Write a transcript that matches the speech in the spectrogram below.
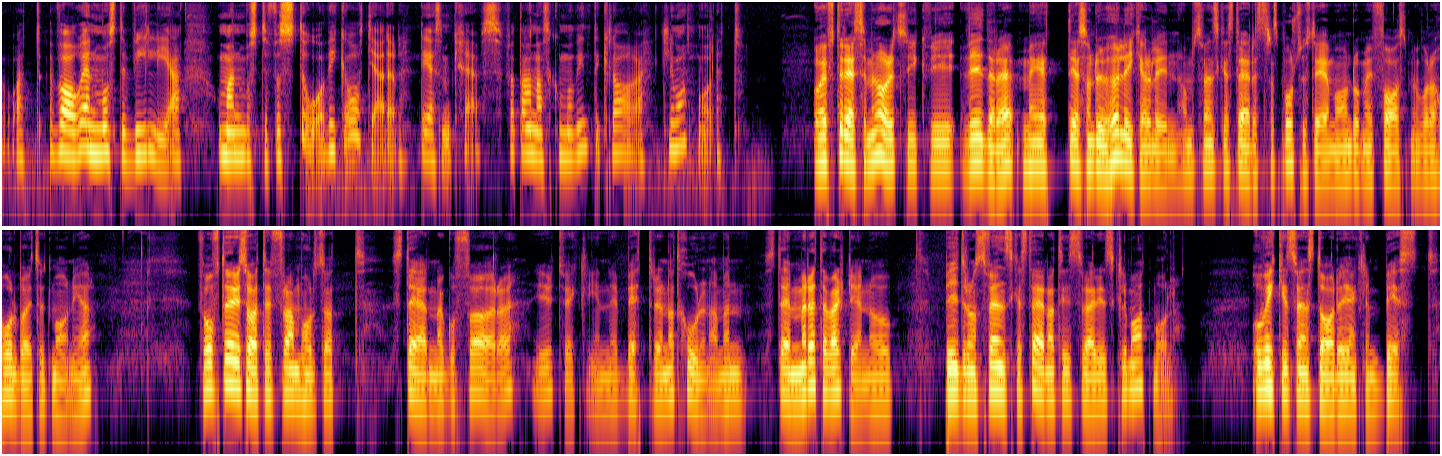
Och att var och en måste vilja och man måste förstå vilka åtgärder det är som krävs. För att annars kommer vi inte klara klimatmålet. Och efter det seminariet så gick vi vidare med det som du höll i Caroline, om svenska städers transportsystem och om de är i fas med våra hållbarhetsutmaningar. För ofta är det så att det framhålls att städerna går före i utvecklingen, är bättre än nationerna. Men stämmer detta verkligen? Och bidrar de svenska städerna till Sveriges klimatmål? Och vilken svensk stad är egentligen bäst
